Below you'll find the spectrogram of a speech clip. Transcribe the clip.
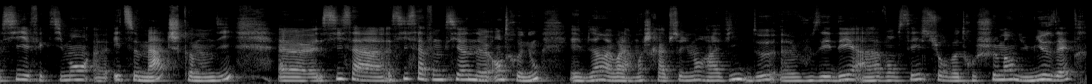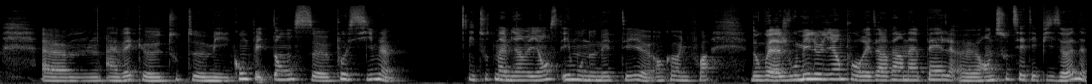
si effectivement it's a match, comme on dit, si, ça, si ça fonctionne entre nous, eh bien voilà, moi je serais absolument ravie de vous aider à avancer sur votre chemin du mieux-être euh, avec euh, toutes mes compétences euh, possibles et toute ma bienveillance et mon honnêteté encore une fois. Donc voilà, je vous mets le lien pour réserver un appel en dessous de cet épisode,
